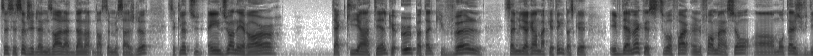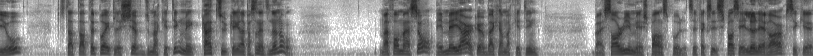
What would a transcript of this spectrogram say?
sais, c'est ça que j'ai de la misère là-dedans dans, ce message-là. C'est que là, tu induis en erreur ta clientèle, que eux, peut-être, qui veulent s'améliorer en marketing parce que, évidemment, que si tu vas faire une formation en montage vidéo, tu t'attends peut-être pas à être le chef du marketing, mais quand, tu, quand la personne a dit non, non, ma formation est meilleure qu'un bac en marketing, ben, sorry, mais je pense pas. Je pense que c'est là l'erreur, c'est que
